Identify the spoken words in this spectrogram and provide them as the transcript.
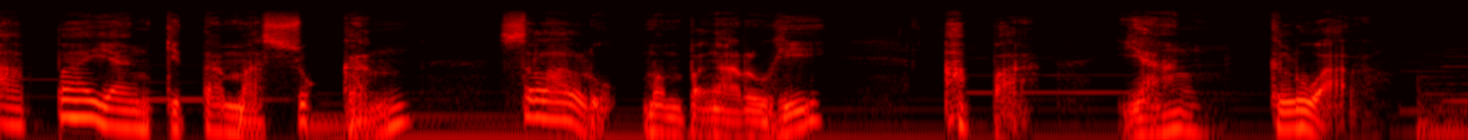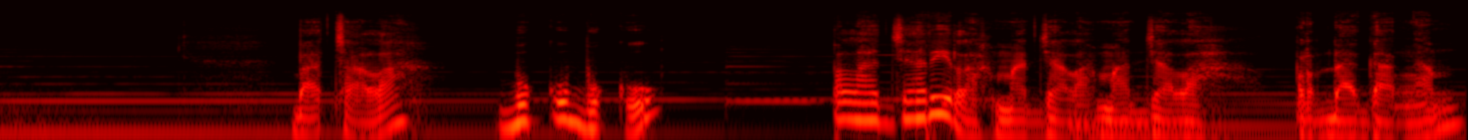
apa yang kita masukkan selalu mempengaruhi apa yang keluar. Bacalah buku-buku, pelajarilah majalah-majalah perdagangan,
